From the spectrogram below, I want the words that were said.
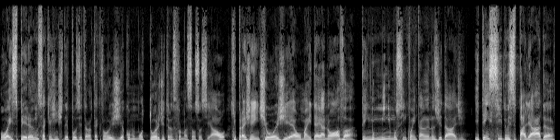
ou a esperança que a gente deposita na tecnologia como motor de transformação social, que para gente hoje é uma ideia nova, tem no mínimo 50 anos de idade e tem sido espalhada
